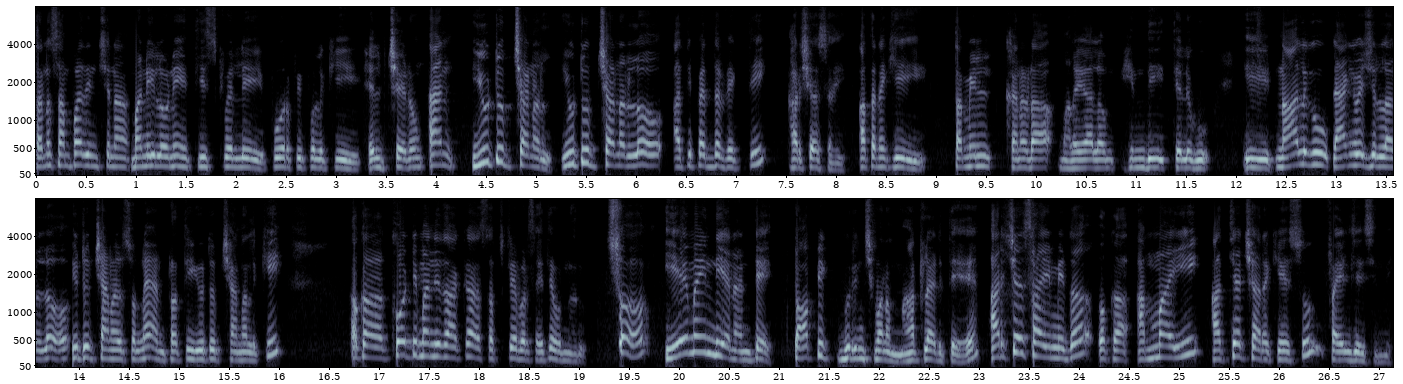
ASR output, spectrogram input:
తను సంపాదించిన మనీలోని తీసుకువెళ్ళి పూర్ పీపుల్కి హెల్ప్ చేయడం. అండ్ యూట్యూబ్ ఛానల్ యూట్యూబ్ ఛానల్లో అతిపెద్ద వ్యక్తి హర్ష సాయి. అతనికి తమిళ్ కన్నడ మలయాళం హిందీ తెలుగు ఈ నాలుగు లాంగ్వేజ్లలో యూట్యూబ్ ఛానల్స్ ఉన్నాయి అండ్ ప్రతి యూట్యూబ్ ఛానల్కి ఒక కోటి మంది దాకా సబ్స్క్రైబర్స్ అయితే ఉన్నారు. సో ఏమైంది అని అంటే టాపిక్ గురించి మనం మాట్లాడితే హర్ష సాయి మీద ఒక అమ్మాయి అత్యాచార కేసు ఫైల్ చేసింది.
